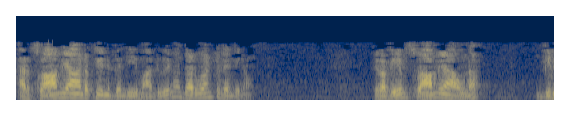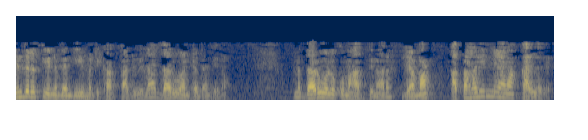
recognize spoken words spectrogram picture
අර ස්වාමියාට තියෙන බැඳීම අඩු වෙනවා දරුවන්ට බැඳෙනවා. ඒ වගේම ස්වාමියා වුණත් බිරිඳට තියෙන බැඳීම ටිකක් අඩු වෙලා දරුවන්ට බැඳෙනවා. ඔන්න දරුවෝ ලොකු මහත් වෙනවා. අර යමක් අතහරින්නේ යමක් අල්ලගෙන.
